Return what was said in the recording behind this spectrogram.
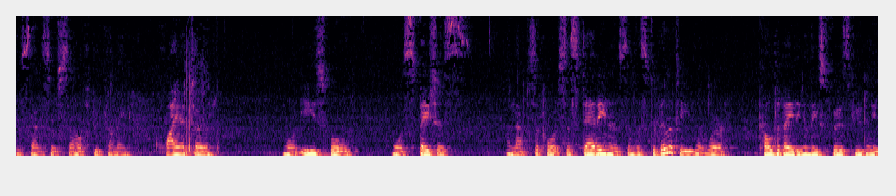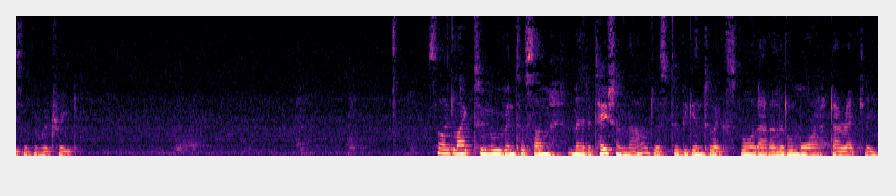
the sense of self becoming quieter, more easeful, more spacious, and that supports the steadiness and the stability that we're cultivating in these first few days of the retreat. So I'd like to move into some meditation now, just to begin to explore that a little more directly.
